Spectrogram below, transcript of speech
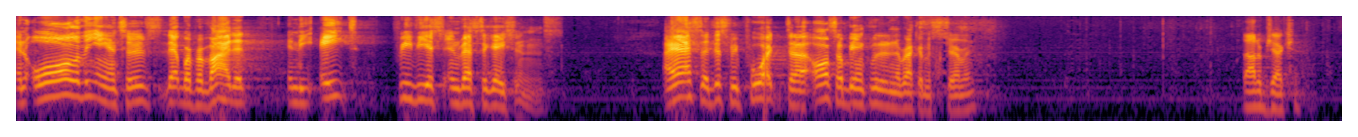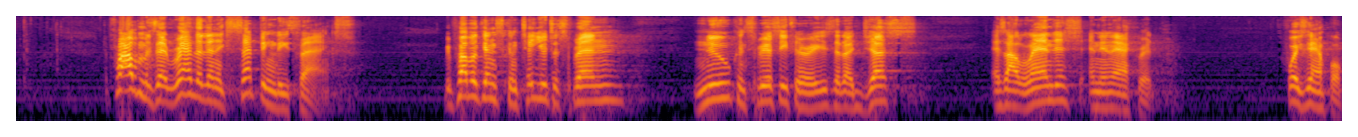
and all of the answers that were provided in the eight previous investigations. I ask that this report uh, also be included in the record, Mr. Chairman. Without objection. The problem is that rather than accepting these facts, Republicans continue to spin new conspiracy theories that are just as outlandish and inaccurate. For example,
